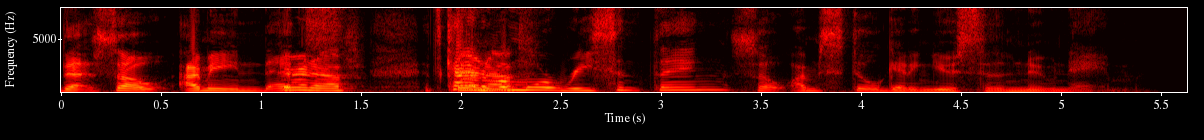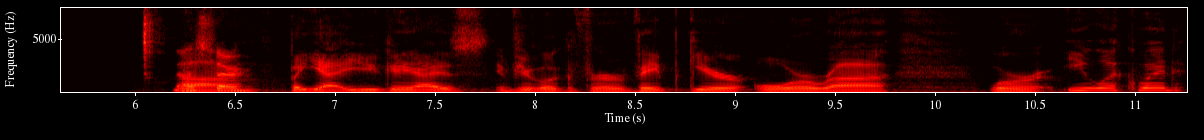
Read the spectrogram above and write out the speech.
That so I mean that's fair enough it's kind Fair of enough. a more recent thing, so I'm still getting used to the new name. that's Um, fair But yeah, you guys, if you're looking for vape gear or uh, or e-liquid,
